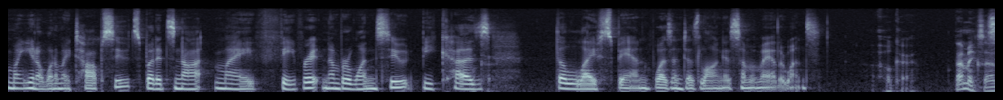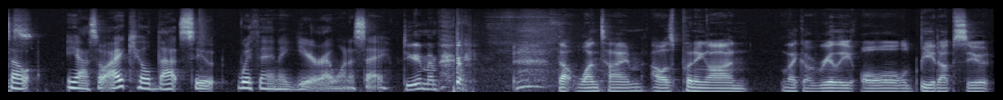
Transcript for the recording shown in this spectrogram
my you know one of my top suits, but it's not my favorite number one suit because Okay. the lifespan wasn't as long as some of my other ones. Okay, that makes sense. So yeah, so I killed that suit within a year. I want to say. Do you remember that one time I was putting on like a really old beat up suit?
